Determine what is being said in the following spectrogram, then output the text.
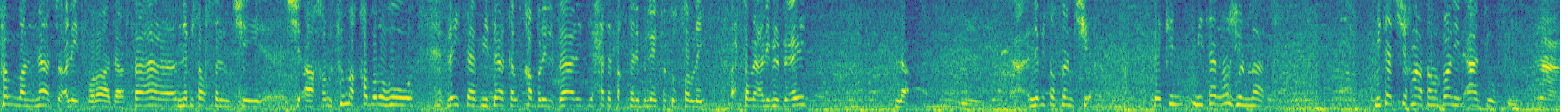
صلى الناس عليه فرادى. فالنبي صلى الله عليه وسلم شيء شيء آخر. ثم قبره ليس بذاك القبر البارز حتى تقترب إليه فتصلي. تصلي عليه بالبعيد؟ لا. النبي صلى الله عليه وسلم شيء لكن مثال رجل مات. مثال الشيخ ناصر الباني الآن توفي. نعم.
